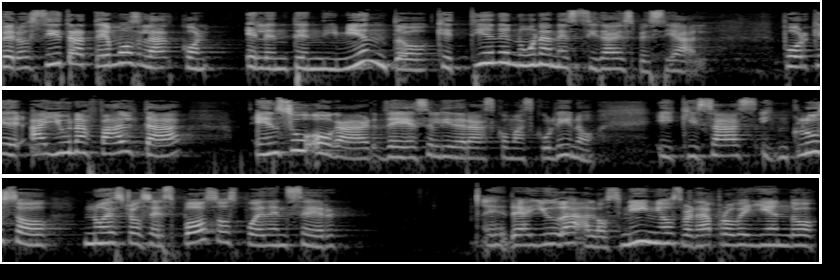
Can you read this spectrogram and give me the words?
pero sí tratémoslas con el entendimiento que tienen una necesidad especial, porque hay una falta en su hogar de ese liderazgo masculino. Y quizás incluso nuestros esposos pueden ser eh, de ayuda a los niños, ¿verdad? Proveyendo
